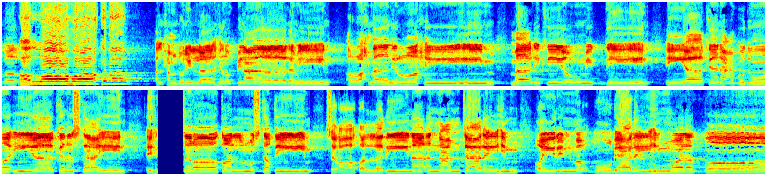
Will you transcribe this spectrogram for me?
أكبر. الله أكبر. الحمد لله رب العالمين. الرحمن الرحيم. مالك يوم الدين. إياك نعبد وإياك نستعين. اهدنا الصراط المستقيم. صراط الذين أنعمت عليهم غير المغضوب عليهم ولا الضالين.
